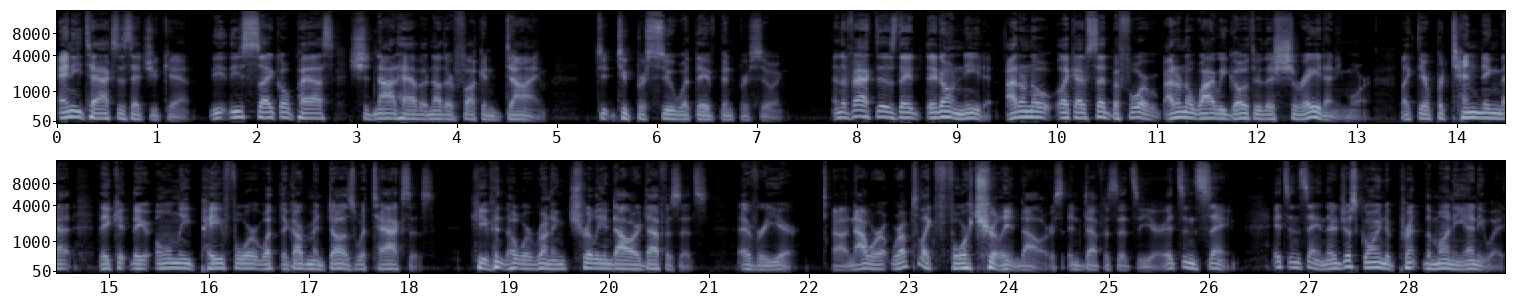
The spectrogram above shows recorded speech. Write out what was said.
any taxes that you can. These psychopaths should not have another fucking dime to, to pursue what they've been pursuing. And the fact is, they, they don't need it. I don't know, like I've said before, I don't know why we go through this charade anymore. Like they're pretending that they could, they only pay for what the government does with taxes, even though we're running trillion dollar deficits every year. Uh, now we're we're up to like four trillion dollars in deficits a year. It's insane. It's insane. They're just going to print the money anyway,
